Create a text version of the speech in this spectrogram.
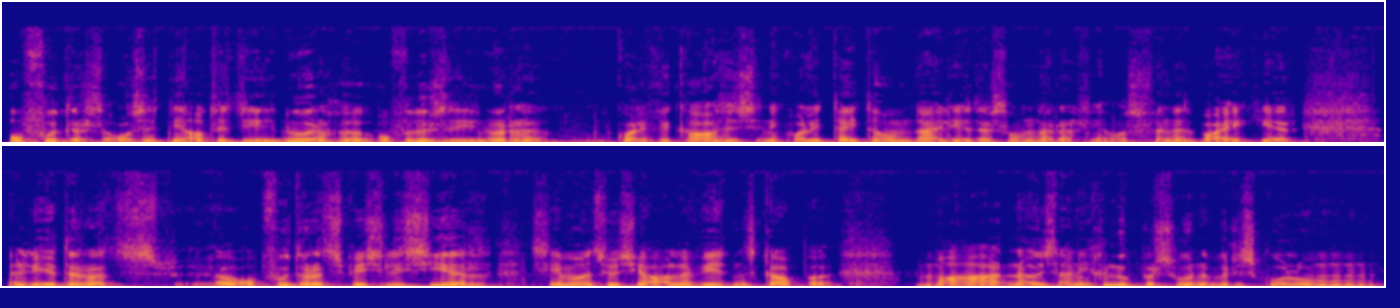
opvoeders. Ons het nie altyd die nodige opvoeders het die nodige kwalifikasies en die kwaliteite om daai leerders te onderrig nie. Ons vind dit baie keer 'n leerder wat 'n opvoeder wat spesialiseer sê maar in sosiale wetenskappe, maar nou is daar nie genoeg persone by die skool om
